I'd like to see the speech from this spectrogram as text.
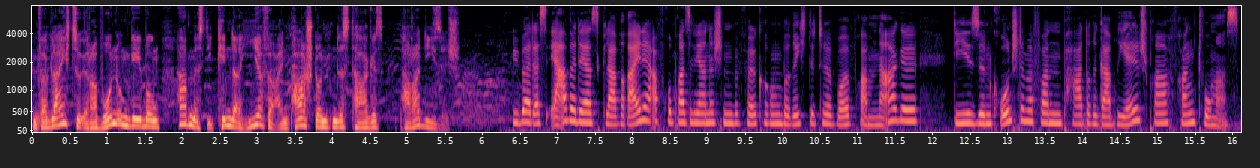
im Vergleich zu ihrer Wohnumgebung haben es die Kinder hier für ein paar Stunden des Tages paradiesisch. Über das Erbe der Sklaverei der afro-brasilianischen Bevölkerung berichtete Wolfram Nagel. Die Synchronstimme von Padre Gabriel sprach Frank Thomas.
